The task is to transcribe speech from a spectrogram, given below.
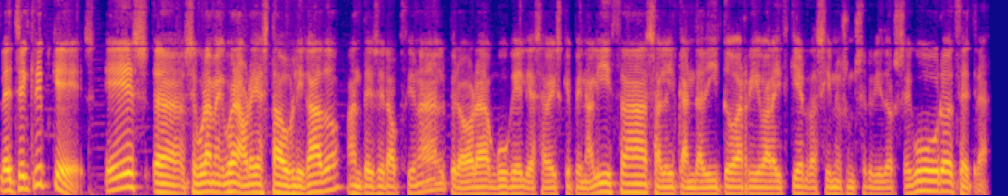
Let's Encrypt, ¿qué es? Es, eh, seguramente, bueno, ahora ya está obligado, antes era opcional, pero ahora Google ya sabéis que penaliza, sale el candadito arriba a la izquierda si no es un servidor seguro, etc.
